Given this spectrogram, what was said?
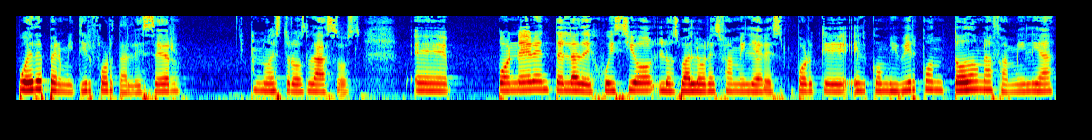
puede permitir fortalecer nuestros lazos, eh, poner en tela de juicio los valores familiares, porque el convivir con toda una familia,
